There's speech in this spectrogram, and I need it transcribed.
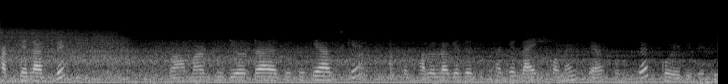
থাকতে লাগবে। তো আমার ভিডিওটা এতটুকু আজকে। ভালো লাগে যদি থাকে লাইক কমেন্ট শেয়ার সাবস্ক্রাইব করে দিবে ঠিক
